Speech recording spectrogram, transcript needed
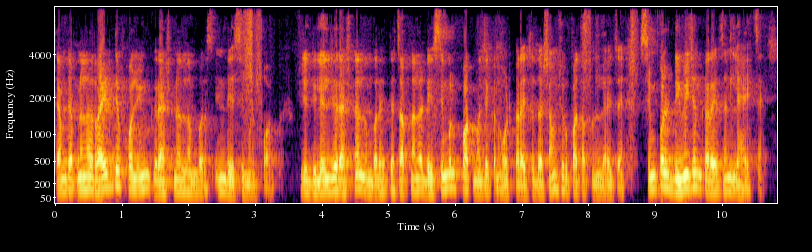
त्यामध्ये आपल्याला write the following rational numbers in decimal form जे दिलेले जे रॅशनल नंबर आहे त्याचं आपल्याला डेसिमल फॉर्ममध्ये कन्वर्ट करायचं दशांश रूपात आपण लिहायचं आहे सिंपल डिव्हिजन करायचं आणि लिहायचं आहे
